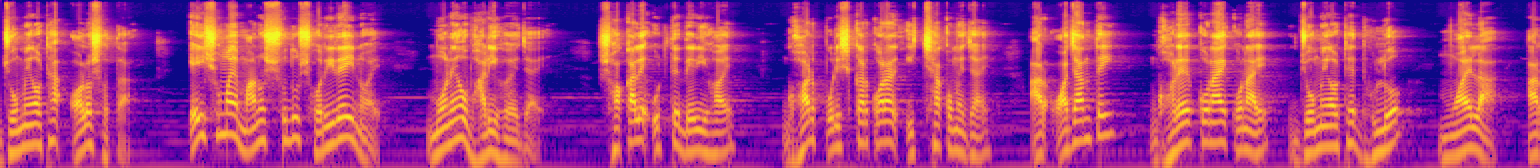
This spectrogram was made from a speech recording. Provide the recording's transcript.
জমে ওঠা অলসতা। এই সময় মানুষ শুধু শরীরেই নয়, মনেও ভারী হয়ে যায়। সকালে উঠতে দেরি হয়, ঘর পরিষ্কার করার ইচ্ছা কমে যায়, আর অজান্তেই ঘরের কোনায় কোনায় জমে ওঠে ধুলো, ময়লা আর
